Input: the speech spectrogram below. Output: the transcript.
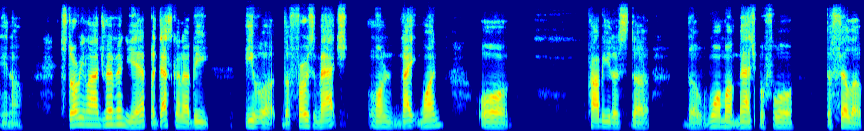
you know, storyline driven, yeah, but that's gonna be either the first match on night one or probably the the the warm up match before the fill up,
